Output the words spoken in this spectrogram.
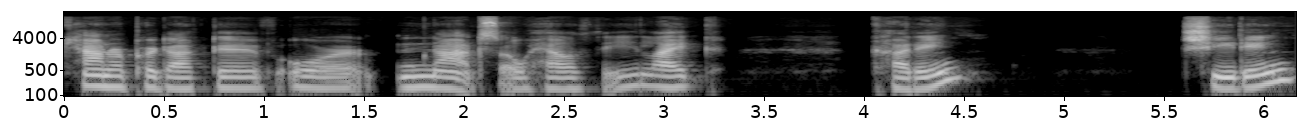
counterproductive or not so healthy, like cutting, cheating,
